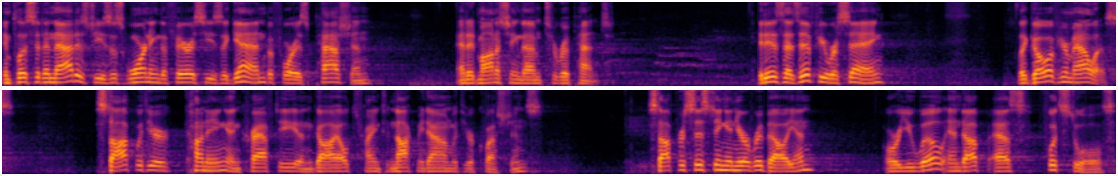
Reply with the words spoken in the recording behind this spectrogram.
Implicit in that is Jesus warning the Pharisees again before his passion and admonishing them to repent. It is as if he were saying, Let go of your malice. Stop with your cunning and crafty and guile, trying to knock me down with your questions. Stop persisting in your rebellion, or you will end up as footstools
